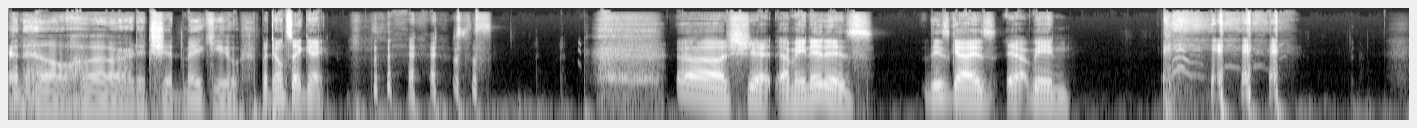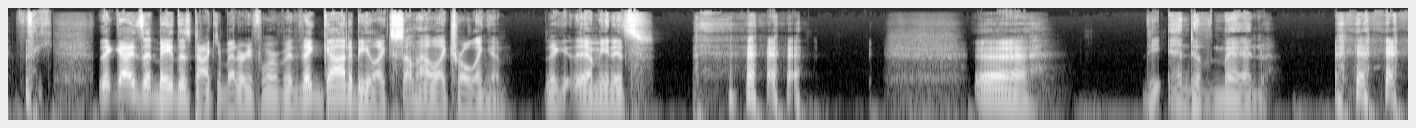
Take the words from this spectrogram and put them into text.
and how hard it should make you. But don't say gay. Oh shit! I mean, it is. These guys. I mean, the guys that made this documentary for him, they got to be like somehow like trolling him. They, I mean, it's. uh, the end of men.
